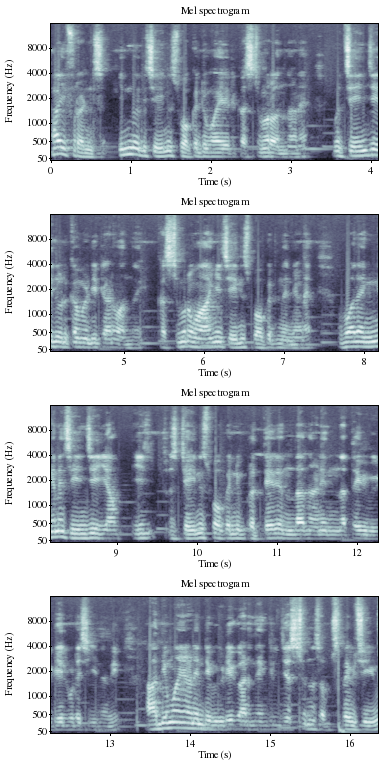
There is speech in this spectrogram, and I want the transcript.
ഹായ് ഫ്രണ്ട്സ് ഇന്നൊരു ചെയിൻസ് പോക്കറ്റുമായി ഒരു കസ്റ്റമർ വന്നാണ് അപ്പോൾ ചേഞ്ച് ചെയ്ത് കൊടുക്കാൻ വേണ്ടിയിട്ടാണ് വന്നത്. കസ്റ്റമർ വാങ്ങിയ ചെയിൻസ് പോക്കറ്റ് തന്നെയാണ്. അപ്പോൾ അതെങ്ങനെ ചേഞ്ച് ചെയ്യാം? ഈ ചെയിൻസ് പോക്കറ്റിന് പ്രത്യേകത എന്താണെന്നാണ് ഇന്നത്തെ വീഡിയോയിലൂടെ ചെയ്യുന്നത്. ആദ്യമായാണ് എന്റെ വീഡിയോ കാണുന്നതെങ്കിൽ ജസ്റ്റ് ഒന്ന് സബ്സ്ക്രൈബ് ചെയ്യൂ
